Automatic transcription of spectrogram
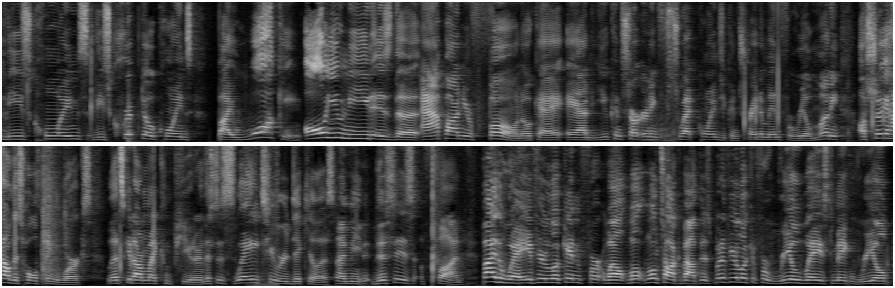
these coins, these crypto coins by walking. All you need is the app on your phone, okay? And you can start earning sweat coins. You can trade them in for real money. I'll show you how this whole thing works. Let's get on my computer. This is way too ridiculous. I mean, this is fun. By the way, if you're looking for, well, well, we'll talk about this, but if you're looking for real ways to make real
